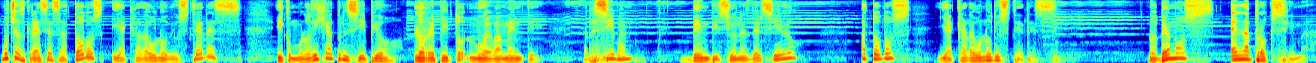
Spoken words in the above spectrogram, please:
Muchas gracias a todos y a cada uno de ustedes. Y como lo dije al principio, lo repito nuevamente. Reciban bendiciones del cielo a todos y a cada uno de ustedes. Nos vemos en la próxima.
